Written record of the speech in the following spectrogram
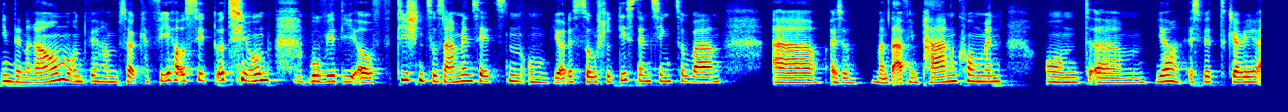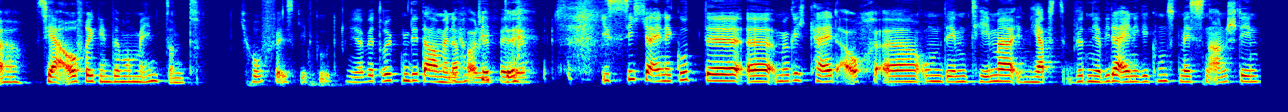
in den Raum und wir haben so eine Kaffeehaussituation, wo wir die auf Tischen zusammensetzen, um ja das Social Distancing zu wahren. Äh, also man darf in Paaren kommen und ähm, ja, es wird, glaube ich, ein sehr aufregender Moment und ich hoffe, es geht gut. Ja, wir drücken die Daumen ja, auf alle bitte. Fälle. Ist sicher eine gute äh, Möglichkeit, auch äh, um dem Thema, im Herbst würden ja wieder einige Kunstmessen anstehen,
